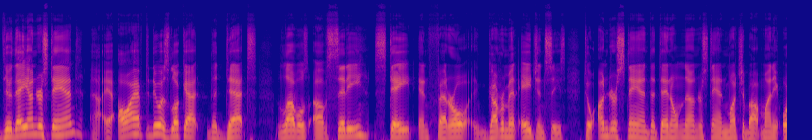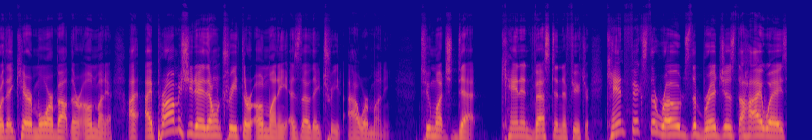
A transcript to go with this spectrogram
Do they understand? Uh, all I have to do is look at the debts levels of city, state, and federal government agencies to understand that they don't understand much about money or they care more about their own money. I, I promise you, they don't treat their own money as though they treat our money. Too much debt. Can't invest in the future. Can't fix the roads, the bridges, the highways,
